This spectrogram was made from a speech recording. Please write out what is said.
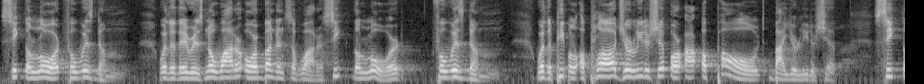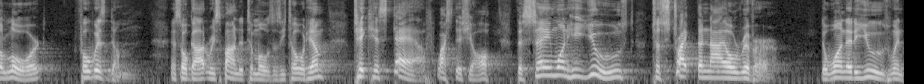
seek the Lord for wisdom. Whether there is no water or abundance of water, seek the Lord for wisdom. Whether people applaud your leadership or are appalled by your leadership, seek the Lord for wisdom. And so God responded to Moses. He told him, Take his staff, watch this, y'all, the same one he used to strike the Nile River. The one that he used when,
